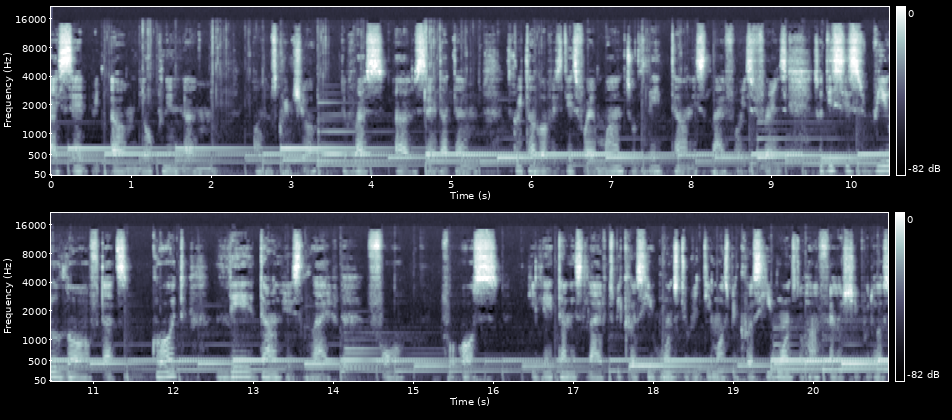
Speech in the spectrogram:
I said with um, the opening um, um, scripture, the verse uh, said that um, greater love is this for a man to lay down his life for his friends. So this is real love that God laid down his life for for us. He laid down his life because he wants to redeem us, because he wants to have fellowship with us.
